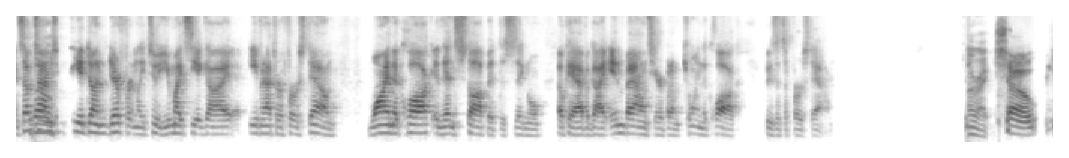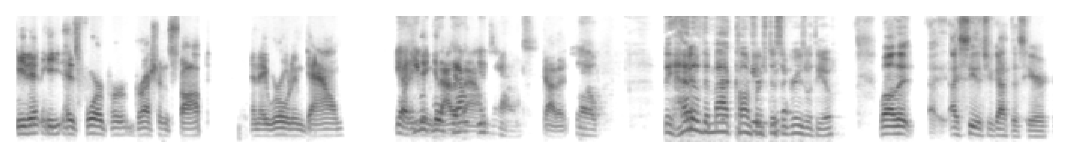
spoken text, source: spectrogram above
And sometimes Well- you see it done differently too. You might see a guy, even after a first down, wind the clock and then stop it to signal, okay, I have a guy inbounds here, but I'm killing the clock because it's a first down. All right. So he didn't. He his forward progression stopped, and they ruled him down. Yeah, he he, didn't get out of down bounds. Got it. So The head Yeah. of the MAC conference You- you- disagrees with you. Well, that I, I see that you've got this here.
